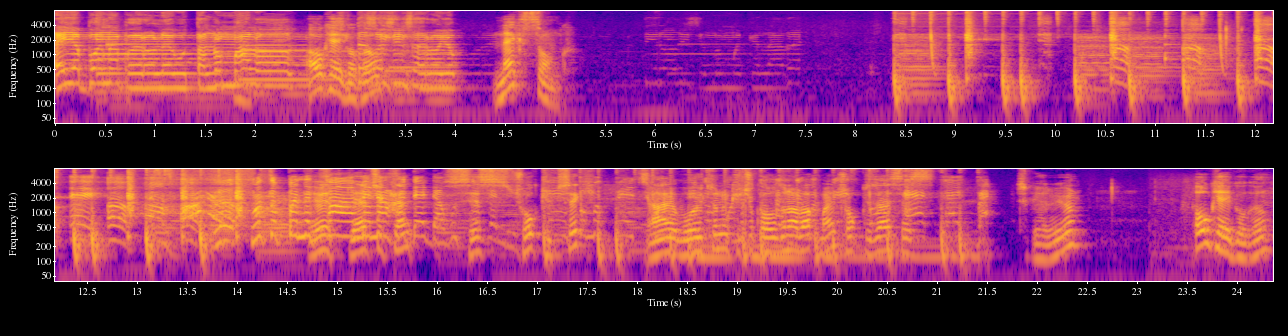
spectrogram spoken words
Ella es buena, pero le gustan los malos. Ok, Si te Coco. soy sincero, yo. Next song. Evet gerçekten ses çok yüksek. Yani boyutunun küçük olduğuna bakmayın. Çok güzel ses çıkarıyor. Okay Google.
